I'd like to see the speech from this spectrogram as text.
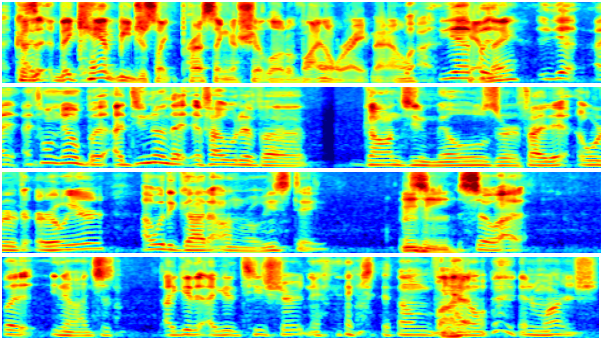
Because they can't be just like pressing a shitload of vinyl right now. well, yeah, can but they? yeah, I, I don't know, but I do know that if I would have uh, gone to Mills or if I ordered earlier, I would have got it on release date. Mhm. So I, but you know, I just I get. I get a T-shirt and I get on vinyl in March.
